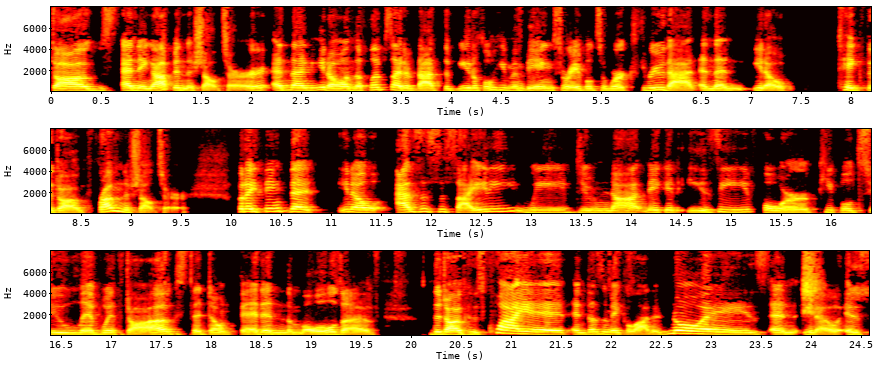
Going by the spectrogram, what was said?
dogs ending up in the shelter. And then you know on the flip side of that the beautiful human beings were able to work through that and then you know take the dog from the shelter. But i think that you know as a society we do not make it easy for people to live with dogs that don't fit in the mold of the dog who's quiet and doesn't make a lot of noise and you know is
